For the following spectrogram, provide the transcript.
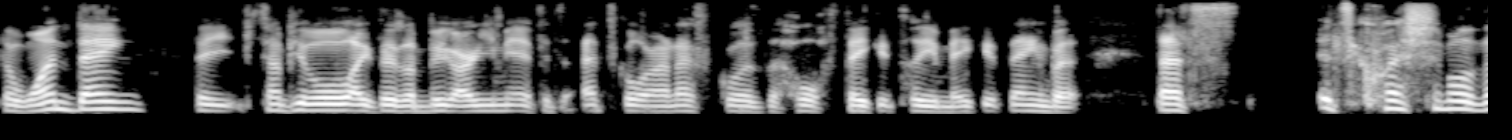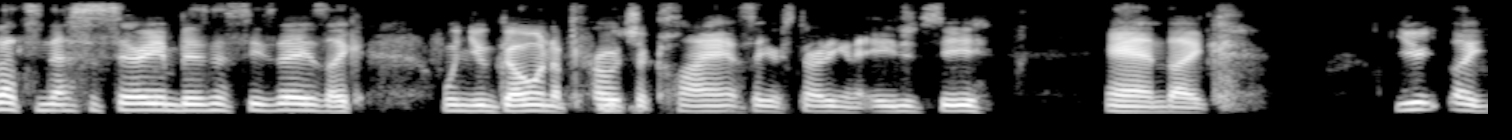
the one thing that some people like there's a big argument if it's ethical or unethical is the whole fake it till you make it thing, but that's it's questionable if that's necessary in business these days. Like when you go and approach a client, say you're starting an agency and like you like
